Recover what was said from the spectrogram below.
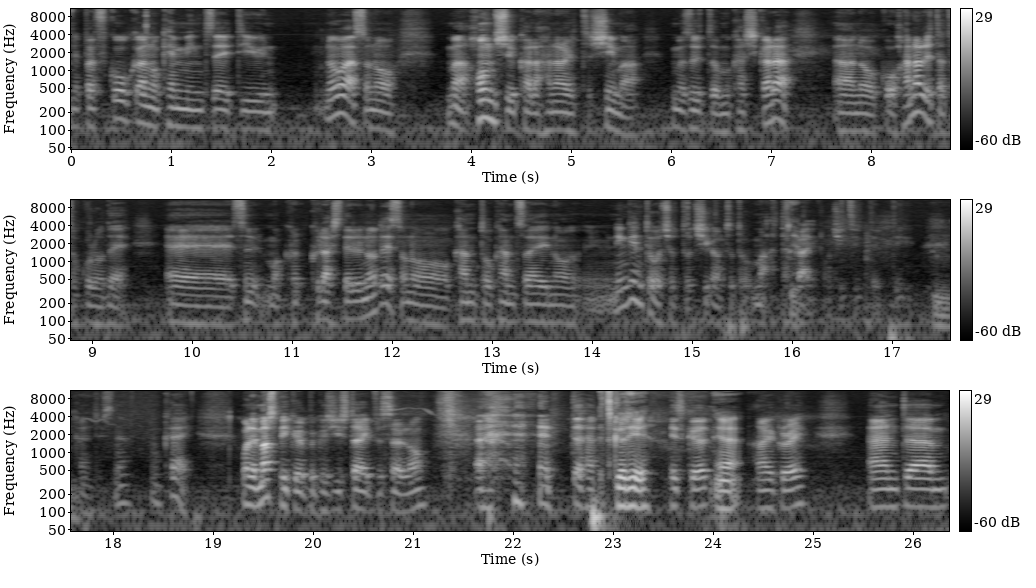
やっぱり福岡の県民性っていうのはその、まあ、本州から離れた島もうずっと昔からあのこう離れたところで、 えーすまあ、く暮らしてるのでその関東関西の人間とはちょっと違うちょっとまあ高い落ち着いてっていう感じですね。Okay. Well, it must be good because you stayed for so long. and, uh, It's good here. it's good. Yeah. I agree. And um,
